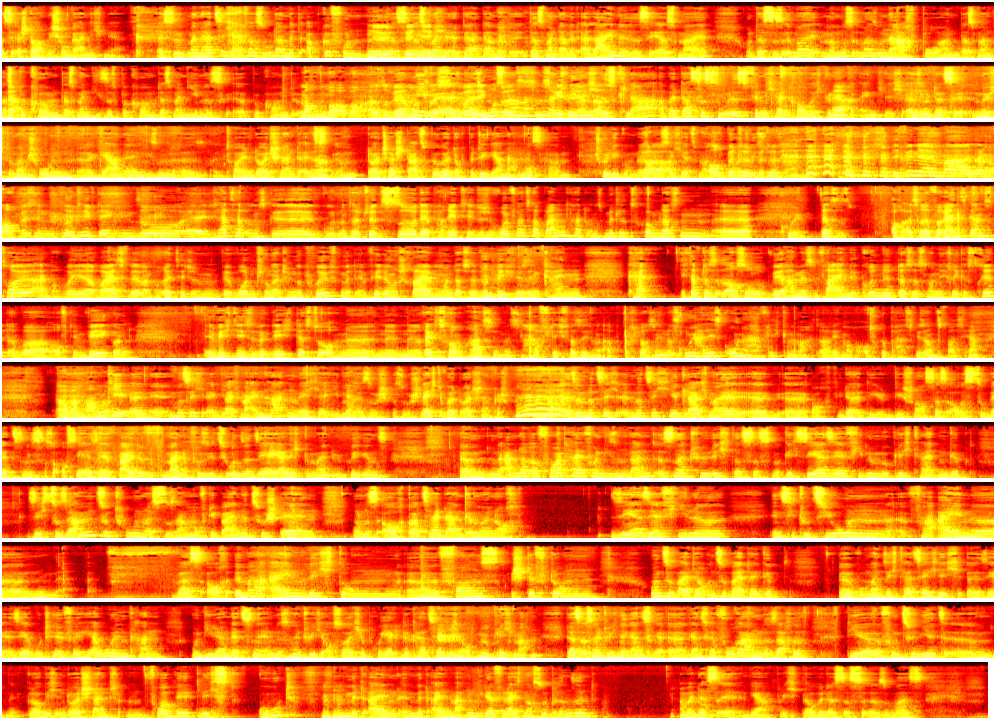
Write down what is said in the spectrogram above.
es erstaunt mich schon gar nicht mehr. Also man hat sich einfach so damit abgefunden, Nö, dass, dass man äh, da, damit, dass man damit alleine ist erstmal und das ist immer, man muss immer so nachbohren, dass man was ja. bekommt, dass man dieses bekommt, dass man jenes äh, bekommt. Irgendwie. Machen wir aber. Also wir haben nee, uns das also, überlegt, also muss man machen, natürlich ist klar, aber dass es so ist, finde ich halt traurig genug ja. eigentlich. Also das möchte man schon äh, gerne in diesem äh, tollen Deutschland als ja. ähm, deutscher Staatsbürger doch bitte gerne anders haben. Entschuldigung, das muss ich jetzt mal oh, so bitte, bitte. So sagen. ich bin ja immer dann auch auch ein bisschen positiv denken, so, äh, die Taz hat uns gut unterstützt, so, der Paritätische Wohlfahrtsverband hat uns Mittel zukommen lassen. Äh, cool. Das ist auch als Referenz ganz toll, einfach weil jeder weiß, wer beim Paritätischen, wir wurden schon ganz schön geprüft mit Empfehlungsschreiben und dass wir wirklich, mhm. wir sind kein, kein, ich glaube, das ist auch so, wir haben jetzt einen Verein gegründet, das ist noch nicht registriert, aber auf dem Weg und Wichtig ist wirklich, dass du auch eine, eine, eine Rechtsform hast. Wir haben jetzt eine Haftpflichtversicherung abgeschlossen. Wir haben das cool. alles ohne Haftpflicht gemacht, aber wir haben auch aufgepasst, wie sonst was, ja. Aber haben okay, äh, muss ich äh, gleich mal einhaken, weil ich ja eben ja. so, so schlecht über Deutschland gesprochen habe. Also nutze ich, nutze ich hier gleich mal äh, äh, auch wieder die, die Chance, das auszuwetzen. Das ist auch sehr, sehr, beide meine Positionen sind sehr ehrlich gemeint übrigens. Ähm, ein anderer Vorteil von diesem Land ist natürlich, dass es wirklich sehr, sehr viele Möglichkeiten gibt, sich zusammenzutun, was zusammen auf die Beine zu stellen ja. und es auch Gott sei Dank immer noch sehr, sehr viele Institutionen, Vereine, was auch immer, Einrichtungen, äh, Fonds, Stiftungen und so weiter und so weiter gibt, äh, wo man sich tatsächlich äh, sehr, sehr gut Hilfe herholen kann und die dann letzten Endes natürlich auch solche Projekte tatsächlich auch möglich machen. Das ist natürlich eine ganz, ganz hervorragende Sache, die funktioniert, äh, glaube ich, in Deutschland äh, vorbildlichst gut mhm. mit allen, mit allen Macken, die da vielleicht noch so drin sind. Aber das, äh, ja, ich glaube, das ist äh, sowas,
